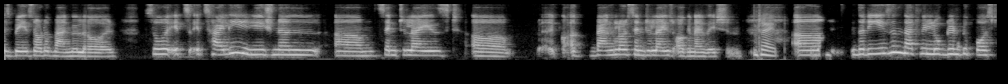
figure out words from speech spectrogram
is based out of Bangalore. So it's it's highly regional, um, centralized, uh, Bangalore centralized organization. Right. Um, the reason that we looked into post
